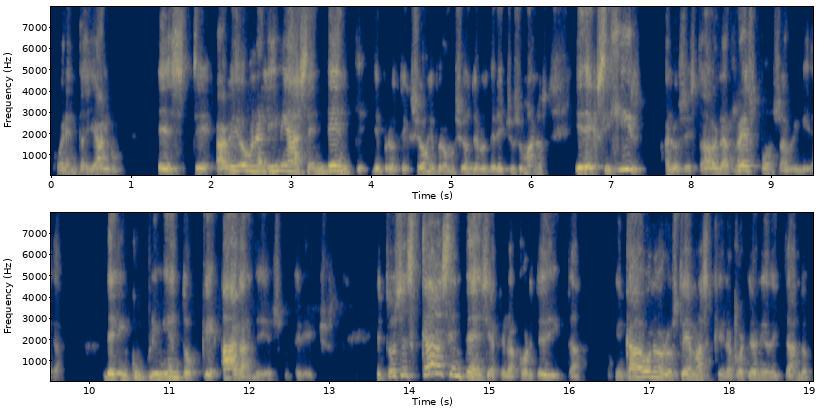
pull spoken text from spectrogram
40 y algo, este, ha habido una línea ascendente de protección y promoción de los derechos humanos y de exigir a los estados la responsabilidad del incumplimiento que hagan de esos derechos. Entonces, cada sentencia que la Corte dicta, en cada uno de los temas que la Corte ha venido dictando,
